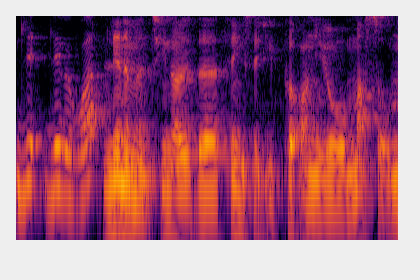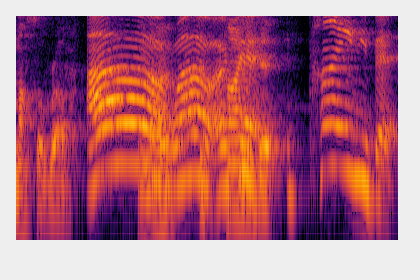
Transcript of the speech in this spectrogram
Li- liver what? Liniment, you know, the things that you put on your muscle, muscle rub. Oh You know, wow! just okay. tiny bit. A tiny bit.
